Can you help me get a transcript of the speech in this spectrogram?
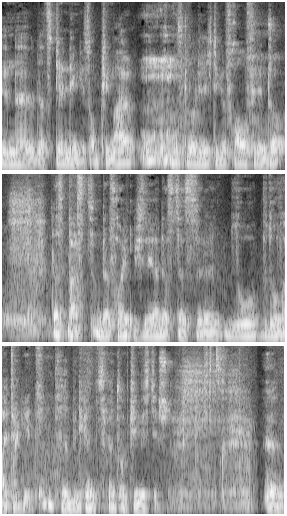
Denn äh, das Standing ist optimal. Das ist genau die richtige Frau für den Job. Das passt. Und da freue ich mich sehr, dass das äh, so, so weitergeht. Da bin ich ganz, ganz optimistisch. Ähm,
